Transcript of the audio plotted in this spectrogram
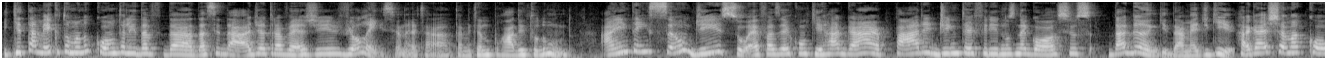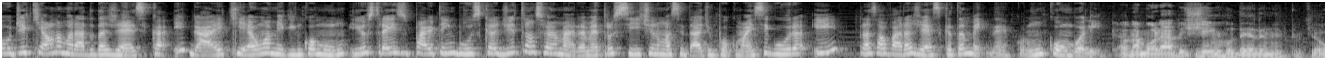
e que tá meio que tomando conta ali da, da, da, cidade através de violência, né? Tá, tá metendo porrada em todo mundo. A intenção disso é fazer com que Hagar pare de interferir nos negócios da gangue, da Mad Gear. Hagar chama Cody, que é o namorado da Jéssica, e Guy, que é um amigo em comum, e os três partem em busca de transformar a Metro City numa cidade um pouco mais segura e para salvar a Jéssica também, né? Com um combo ali. É o namorado e genro dele, né? Porque o,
